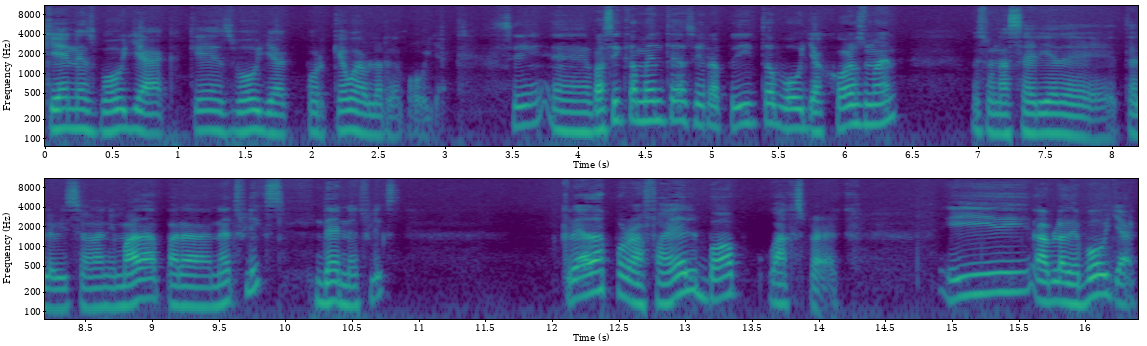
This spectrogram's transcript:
quién es Bojack, qué es Bojack, por qué voy a hablar de Bojack. Sí, eh, básicamente así rapidito, Bojack Horseman es una serie de televisión animada para Netflix, de Netflix, creada por Rafael Bob Waxberg. Y habla de Bojack,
